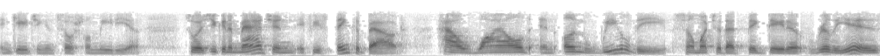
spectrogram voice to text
engaging in social media. So as you can imagine, if you think about how wild and unwieldy so much of that big data really is,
